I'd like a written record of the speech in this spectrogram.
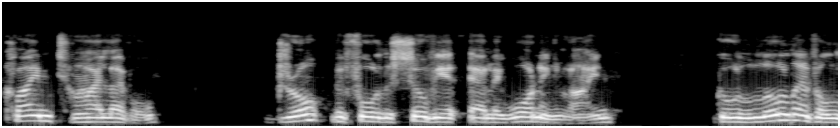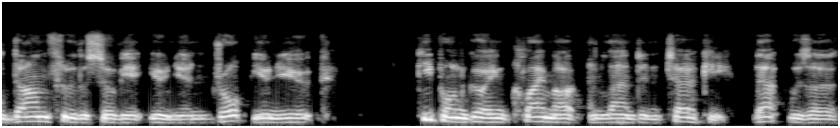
climb to high level, drop before the Soviet early warning line, go low level down through the Soviet Union, drop your nuke, keep on going, climb out and land in Turkey. That was a,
